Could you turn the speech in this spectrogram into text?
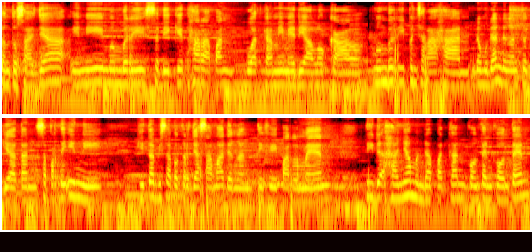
Tentu saja ini memberi sedikit harapan buat kami media lokal, memberi pencerahan. Mudah-mudahan dengan kegiatan seperti ini kita bisa bekerja sama dengan TV Parlemen tidak hanya mendapatkan konten-konten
